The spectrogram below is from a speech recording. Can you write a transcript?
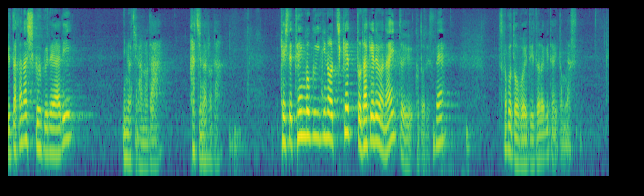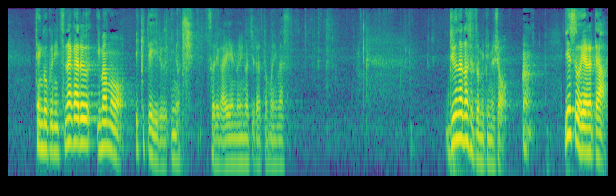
豊かな祝福であり命なのだ。価値なのだ。決して天国行きのチケットだけではないということですね。そのことを覚えていただきたいと思います。天国につながる今も生きている命。それが永遠の命だと思います。17節を見てみましょう。イエスは言われた。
